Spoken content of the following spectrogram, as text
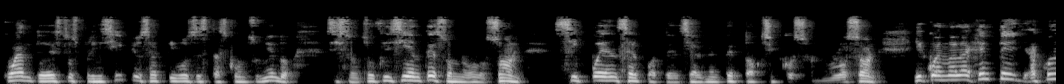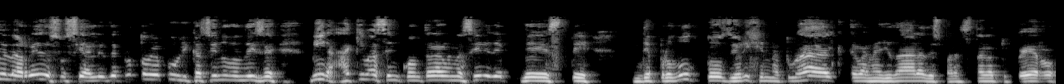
cuánto de estos principios activos estás consumiendo, si son suficientes o no lo son si pueden ser potencialmente tóxicos o no lo son. Y cuando la gente acude a las redes sociales, de pronto ve publicaciones donde dice, mira, aquí vas a encontrar una serie de, este, de productos de origen natural que te van a ayudar a desparasitar a tu perro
